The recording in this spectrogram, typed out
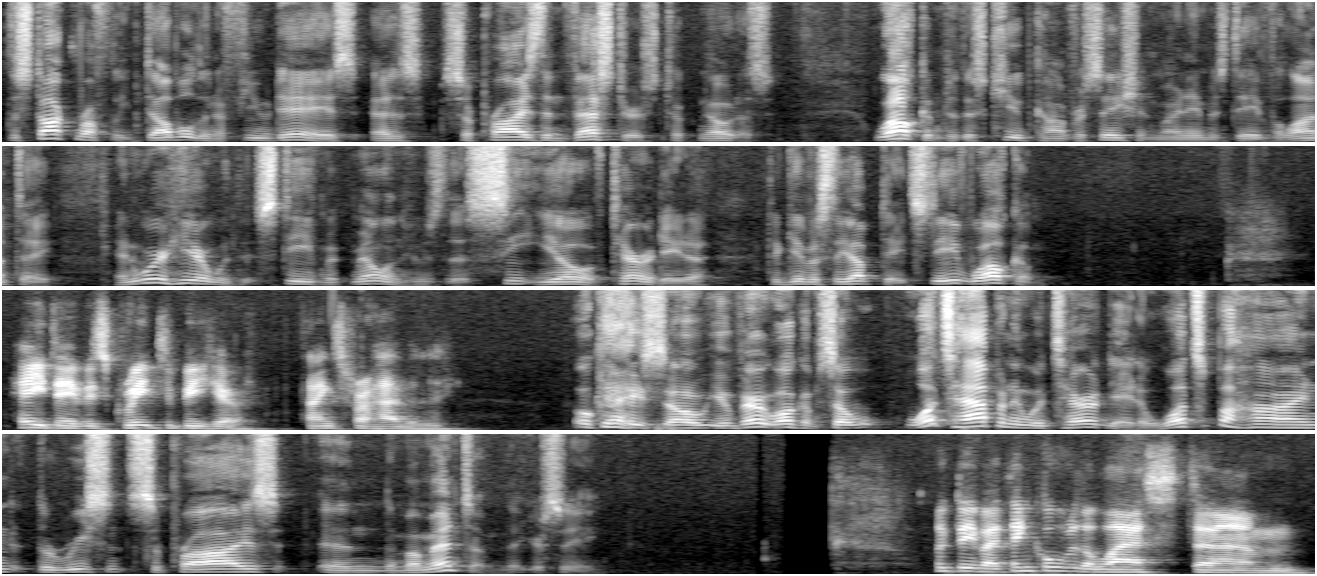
The stock roughly doubled in a few days as surprised investors took notice. Welcome to this CUBE conversation. My name is Dave Vellante and we're here with Steve McMillan, who's the CEO of Teradata to give us the update. Steve, welcome. Hey Dave, it's great to be here. Thanks for having me. Okay, so you're very welcome. So what's happening with Teradata? What's behind the recent surprise and the momentum that you're seeing? Look, Dave, I think over the last um,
